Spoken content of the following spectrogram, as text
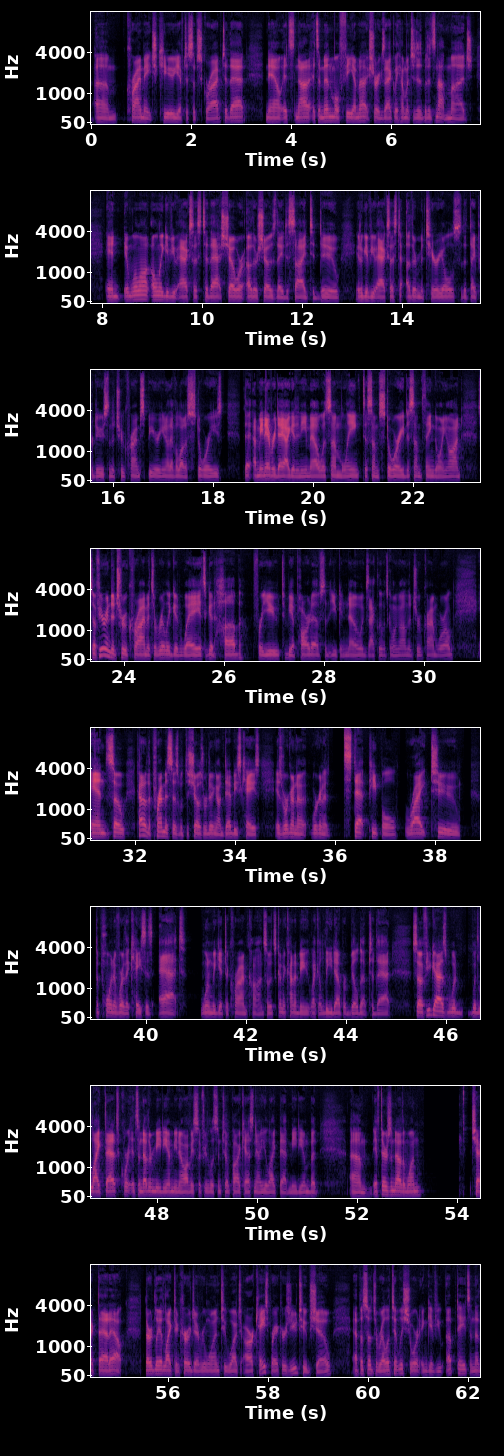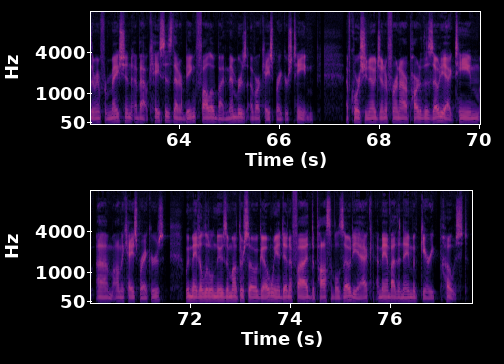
um, Crime HQ. You have to subscribe to that. Now, it's not it's a minimal fee. I'm not sure exactly how much it is, but it's not much and it will only give you access to that show or other shows they decide to do. It'll give you access to other materials that they produce in the true crime sphere. You know, they have a lot of stories that I mean, every day I get an email with some link to some story to something going on. So if you're into true crime, it's a really good way. It's a good hub for you to be a part of so that you can know exactly what's going on in the true crime world. And so kind of the premises with the shows we're doing on Debbie's case is we're going to we're going to step people right to the point of where the case is at when we get to crime con so it's going to kind of be like a lead up or build up to that so if you guys would would like that it's, it's another medium you know obviously if you're listening to a podcast now you like that medium but um, if there's another one check that out thirdly i'd like to encourage everyone to watch our case breakers youtube show Episodes are relatively short and give you updates and other information about cases that are being followed by members of our Casebreakers team. Of course, you know, Jennifer and I are part of the Zodiac team um, on the Casebreakers. We made a little news a month or so ago. We identified the possible Zodiac, a man by the name of Gary Poste.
